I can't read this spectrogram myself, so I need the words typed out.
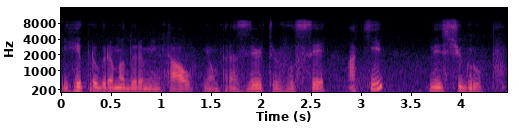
e reprogramadora mental e é um prazer ter você aqui neste grupo.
